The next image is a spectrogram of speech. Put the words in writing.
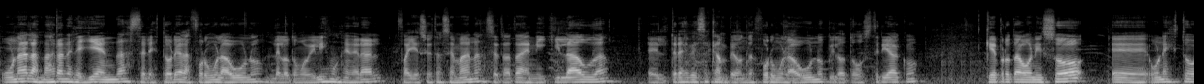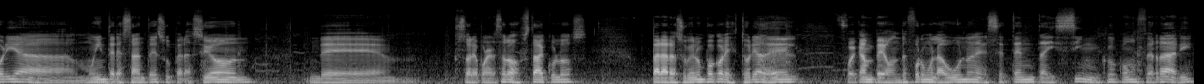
una de las más grandes leyendas de la historia de la Fórmula 1, del automovilismo en general, falleció esta semana. Se trata de Niki Lauda, el tres veces campeón de Fórmula 1, piloto austriaco, que protagonizó eh, una historia muy interesante de superación, de sobreponerse a los obstáculos. Para resumir un poco la historia de él, fue campeón de Fórmula 1 en el 75 con Ferrari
